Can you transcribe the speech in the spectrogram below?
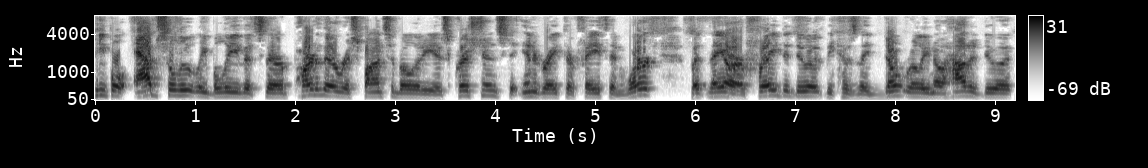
people absolutely believe it's their part of their responsibility as Christians to integrate their faith in work, but they are afraid to do it because they don't really know how to do it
